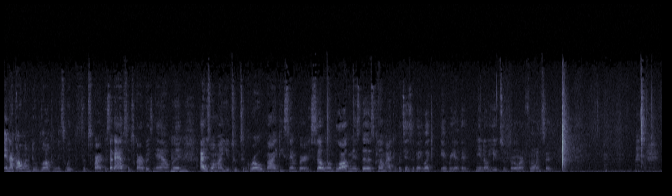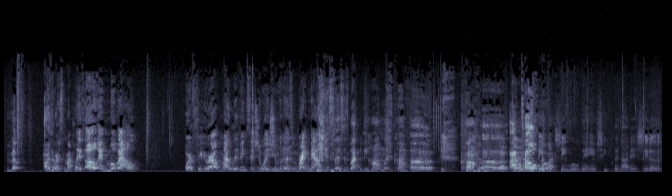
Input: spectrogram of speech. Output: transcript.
and like I want to do vlogmas with subscribers. Like I have subscribers now, but mm-hmm. I just want my YouTube to grow by December. So when vlogmas does come, I can participate like every other you know YouTuber or influencer. The are the rest of my plans. Oh, and move out. Or figure out my living situation Well, because honey. right now your sis is about to be homeless come uh come uh October. See October. why she moving if she putting all that shit up.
